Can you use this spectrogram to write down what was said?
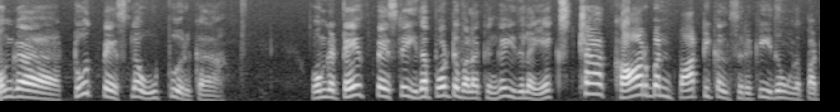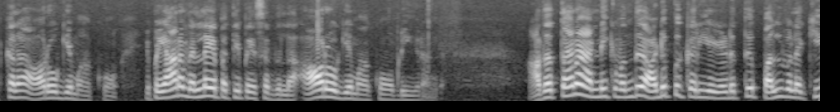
உங்கள் டூத் பேஸ்ட்டில் உப்பு இருக்கா? உங்கள் டேஸ்ட் பேஸ்ட்டு இதை போட்டு வளர்க்குங்க. இதில் எக்ஸ்ட்ரா கார்பன் பார்ட்டிகல்ஸ் இருக்குது இது உங்கள் பற்களை ஆரோக்கியமாக்கும். இப்போ யாரும் வெள்ளையை பற்றி பேசுறதில்ல. ஆரோக்கியமாக்கும் அப்படிங்கிறாங்க. அதைத்தானே அன்னைக்கு வந்து அடுப்பு கறியை எடுத்து பல் விளக்கி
